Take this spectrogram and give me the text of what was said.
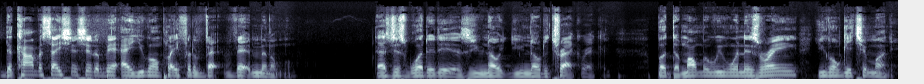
the conversation should have been, "Hey, you gonna play for the vet, vet minimum?" That's just what it is. You know, you know the track record. But the moment we win this ring, you gonna get your money.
